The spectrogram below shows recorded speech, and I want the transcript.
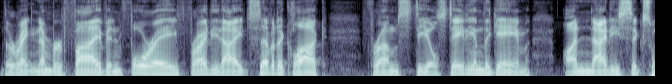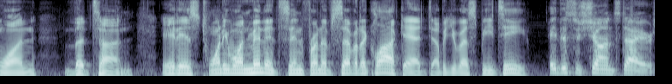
They're ranked number five in 4A, Friday night, 7 o'clock from Steele Stadium. The game on 96 1 The Ton. It is 21 minutes in front of 7 o'clock at WSBT. Hey, this is Sean Stiers.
